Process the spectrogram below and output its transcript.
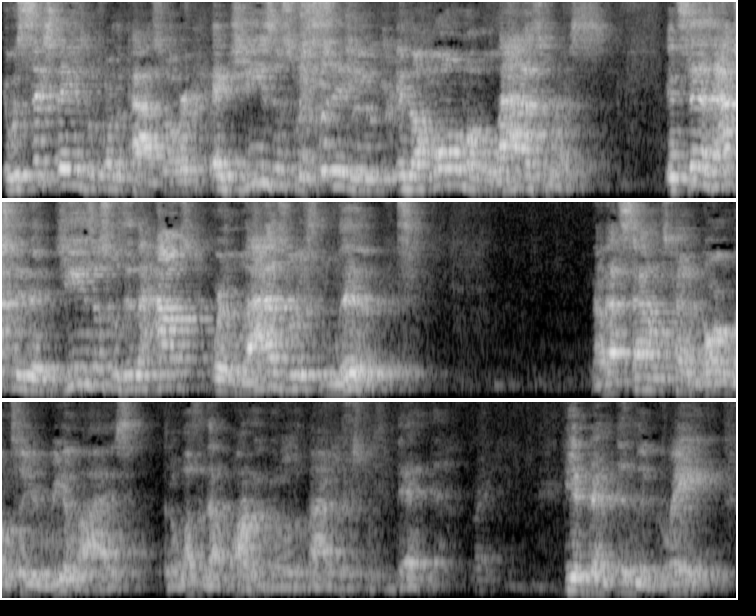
It was six days before the Passover, and Jesus was sitting in the home of Lazarus. It says actually that Jesus was in the house where Lazarus lived. Now that sounds kind of normal until you realize that it wasn't that long ago that Lazarus was dead. He had been in the grave.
